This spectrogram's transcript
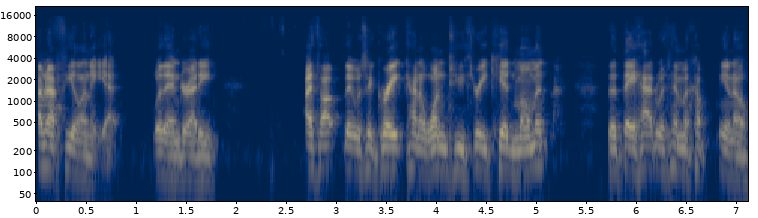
I'm not feeling it yet with Andretti. I thought there was a great kind of one, two, three kid moment that they had with him a couple, you know,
